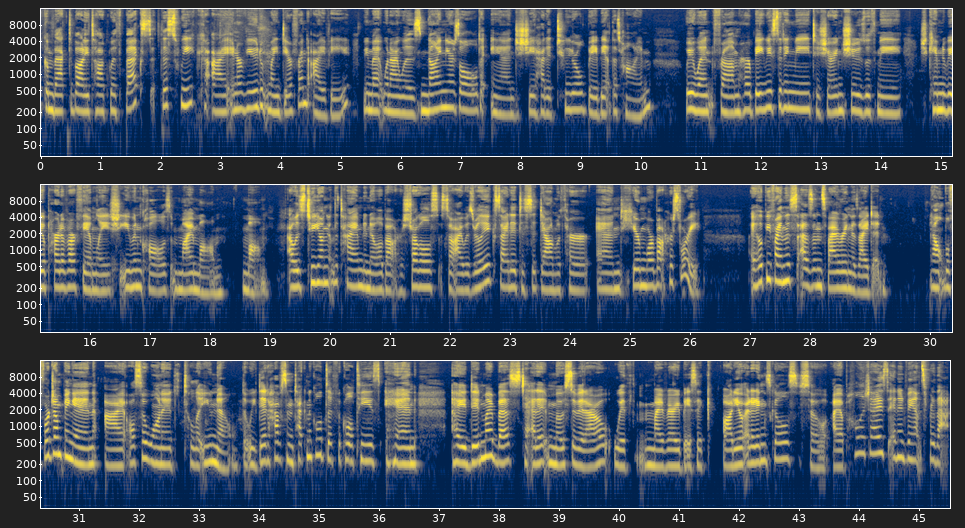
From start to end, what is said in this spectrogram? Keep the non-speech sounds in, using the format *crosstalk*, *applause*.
Welcome back to Body Talk with Becks. This week I interviewed my dear friend Ivy. We met when I was nine years old and she had a two year old baby at the time. We went from her babysitting me to sharing shoes with me. She came to be a part of our family. She even calls my mom, Mom. I was too young at the time to know about her struggles, so I was really excited to sit down with her and hear more about her story. I hope you find this as inspiring as I did. Now, before jumping in, I also wanted to let you know that we did have some technical difficulties and I did my best to edit most of it out with my very basic audio editing skills, so I apologize in advance for that.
